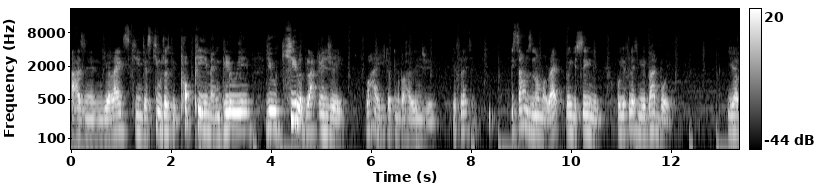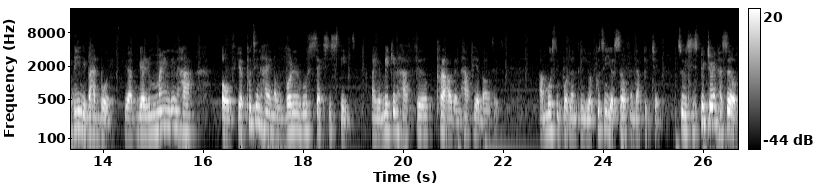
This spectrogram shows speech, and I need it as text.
as in your light skin, your skin will just be popping and glowing. You kill a black lingerie. Why are you talking about her lingerie? You're flirting. It sounds normal, right? When you're saying it, but you're flirting. You're a bad boy. You are being a bad boy. You are you are reminding her of you're putting her in a vulnerable, sexy state and you're making her feel proud and happy about it. And most importantly, you're putting yourself in that picture. So she's picturing herself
